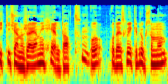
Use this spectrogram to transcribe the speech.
ikke kjenner seg igjen i hele tatt. Mm. Og, og, det skal vi ikke bruke som noen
